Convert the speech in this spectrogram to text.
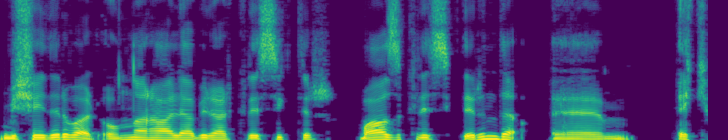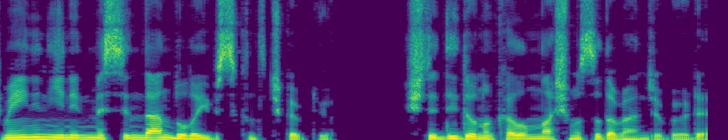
bir şeyleri var. Onlar hala birer klasiktir. Bazı klasiklerin de e, ekmeğinin yenilmesinden dolayı bir sıkıntı çıkabiliyor. İşte Dido'nun kalınlaşması da bence böyle.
